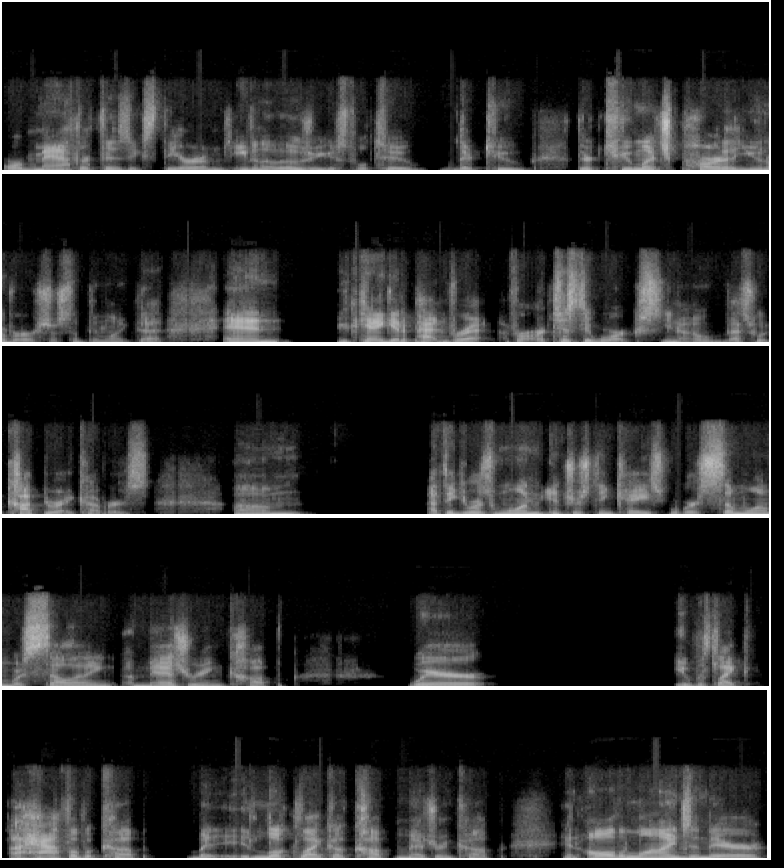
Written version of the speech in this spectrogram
or math or physics theorems, even though those are useful too. They're too they're too much part of the universe or something like that. And you can't get a patent for for artistic works. You know that's what copyright covers. Um, I think there was one interesting case where someone was selling a measuring cup where it was like a half of a cup, but it looked like a cup measuring cup, and all the lines in there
